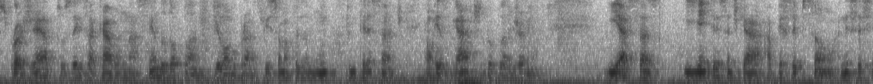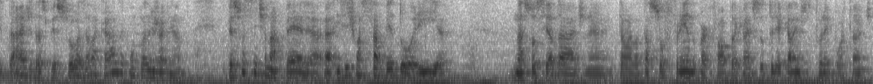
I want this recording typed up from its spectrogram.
os projetos eles acabam nascendo do plano de longo prazo. Isso é uma coisa muito interessante. É um resgate do planejamento. E essas e é interessante que a, a percepção, a necessidade das pessoas, ela casa com o planejamento pessoa sente na pele, a, a, existe uma sabedoria na sociedade, né? Então ela está sofrendo com a falta daquela estrutura e aquela estrutura é importante.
